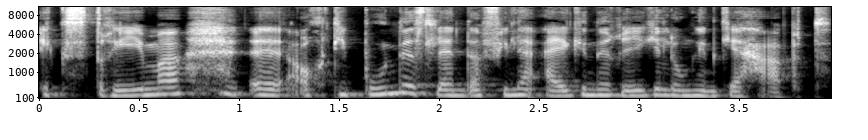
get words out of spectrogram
extremer, äh, auch die Bundesländer viele eigene Regelungen gehabt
